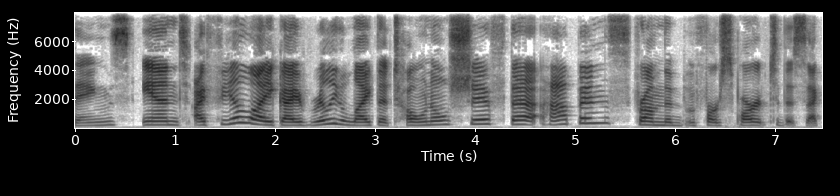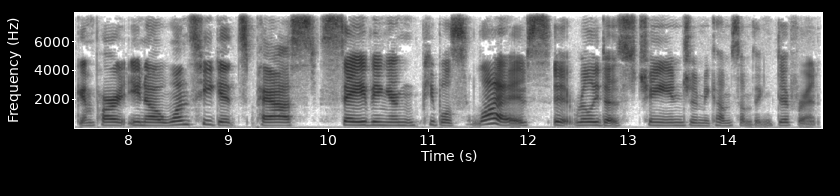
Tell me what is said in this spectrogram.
things. And I feel like I really like the tonal shift that happens from the first part to the second part. You know, once he gets past saving people's lives, it really does change and become something different.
